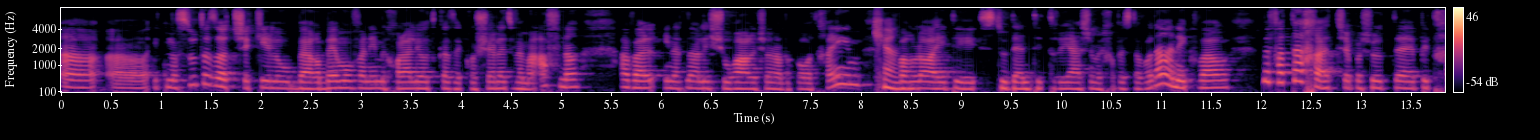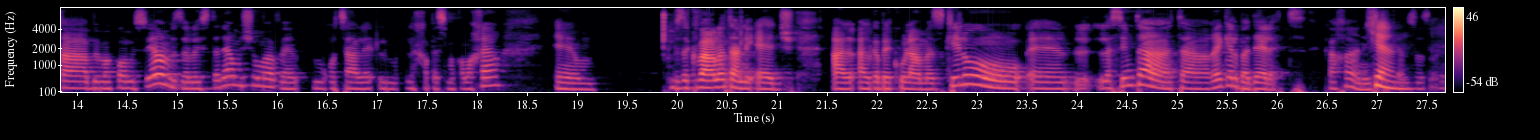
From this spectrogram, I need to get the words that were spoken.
ההתנסות הזאת שכאילו בהרבה מובנים יכולה להיות כזה כושלת ומאפנה, אבל היא נתנה לי שורה ראשונה בקורות חיים, כן. כבר לא הייתי סטודנטית טריה שמחפשת עבודה, אני כבר מפתחת שפשוט אה, פיתחה במקום מסוים וזה לא הסתדר משום מה ורוצה לחפש מקום אחר. אמ, וזה כבר נתן לי אדג' על, על גבי כולם, אז כאילו אה, לשים את הרגל בדלת, ככה אני כן, מסתכלת על זה.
